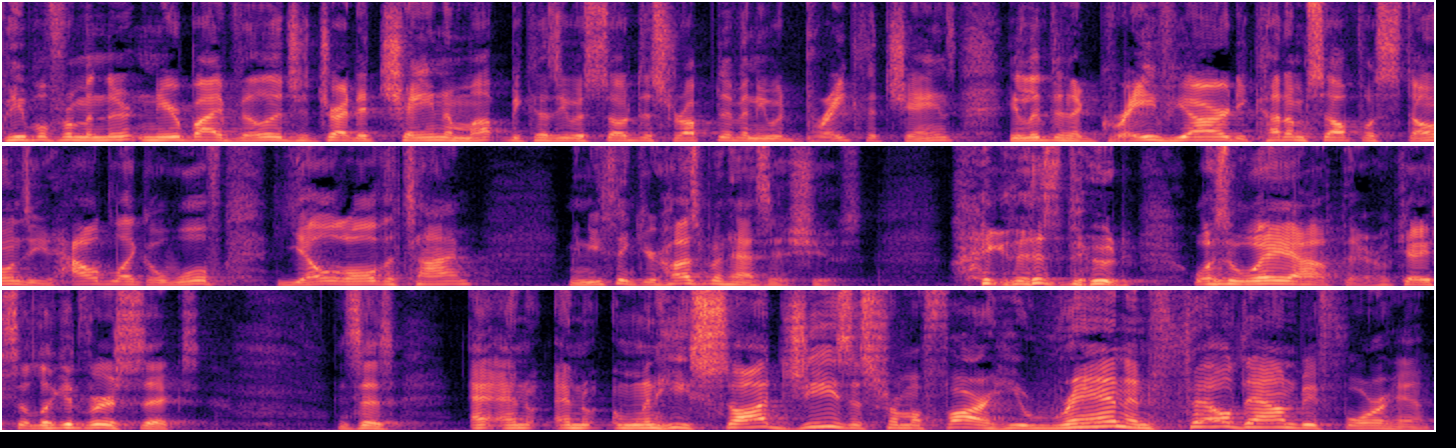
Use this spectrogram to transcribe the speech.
People from a nearby village had tried to chain him up because he was so disruptive and he would break the chains. He lived in a graveyard. He cut himself with stones. He howled like a wolf, yelled all the time. I mean, you think your husband has issues. Like this dude was way out there. Okay, so look at verse 6. It says, and, and when he saw Jesus from afar, he ran and fell down before him.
